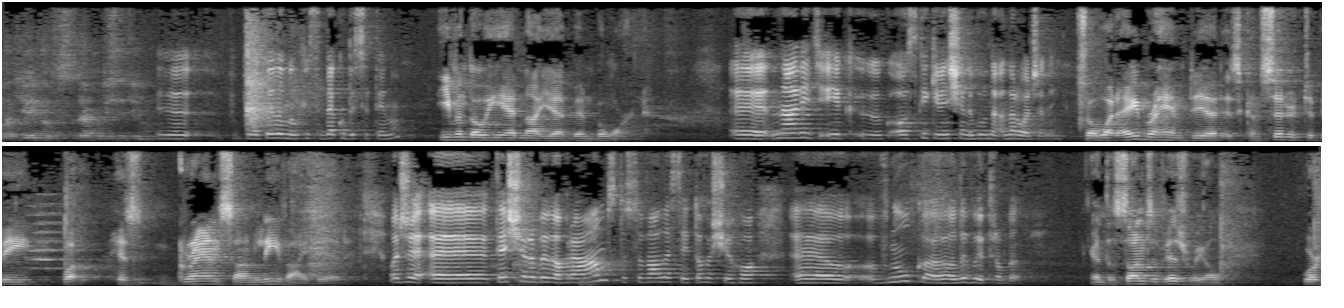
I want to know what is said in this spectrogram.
платили Мелхиседеку десятину. е, платили Мелхиседеку десятину. even though he had not yet been born. Е, Навіть як оскільки він ще не був народжений. So what Abraham did is considered to be what his grandson Levi did. Отже, е, те, що робив Авраам, стосувалося і того, що його е, внук е, Левит робив. And the sons of Israel were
